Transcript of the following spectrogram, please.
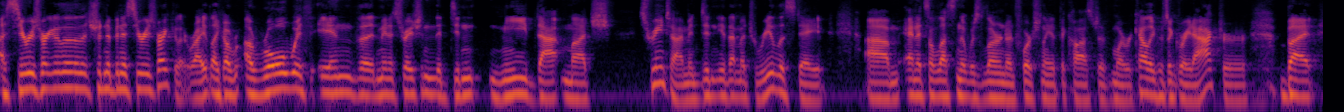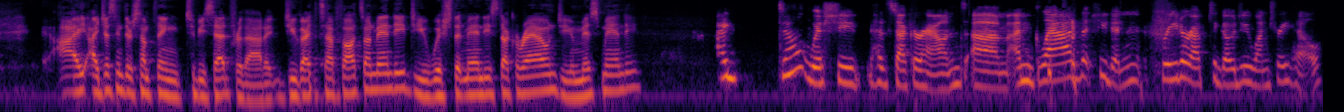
a series regular that shouldn't have been a series regular, right? Like a, a role within the administration that didn't need that much screen time and didn't need that much real estate. Um, and it's a lesson that was learned, unfortunately, at the cost of Moira Kelly, who's a great actor. But I, I just think there's something to be said for that. Do you guys have thoughts on Mandy? Do you wish that Mandy stuck around? Do you miss Mandy? I don't wish she had stuck around. Um, I'm glad that she didn't. Freed her up to go do One Tree Hill.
